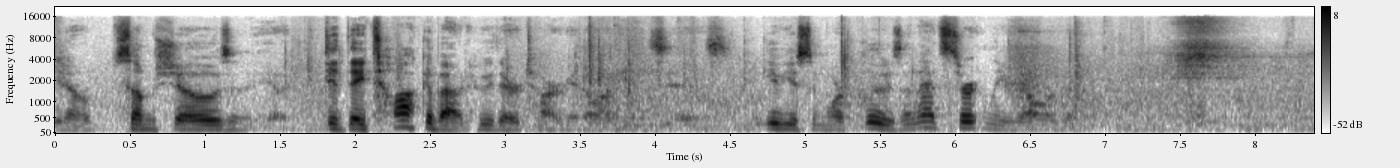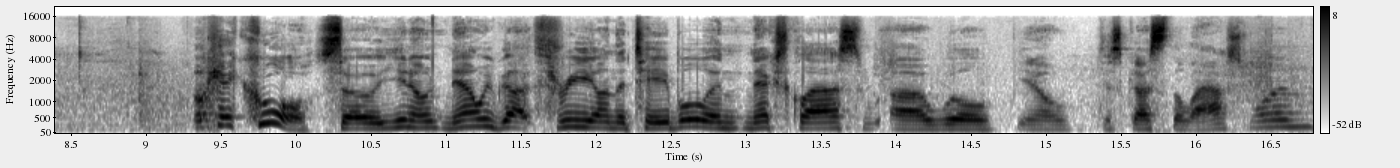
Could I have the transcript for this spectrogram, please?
you know, some shows and you know, did they talk about who their target audience is? Give you some more clues, and that's certainly relevant. Okay, cool. So, you know, now we've got three on the table, and next class uh, we'll, you know, discuss the last one.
